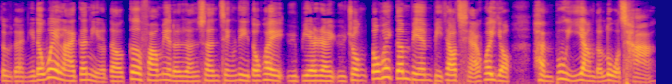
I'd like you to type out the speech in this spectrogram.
对不对？你的未来跟你的各方面的人生经历都会与别人与众都会跟别人比较起来会有很不一样的落差。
